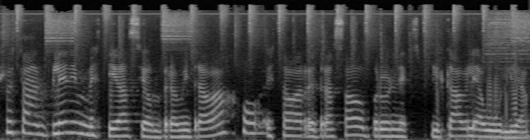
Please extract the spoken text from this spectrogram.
Yo estaba en plena investigación, pero mi trabajo estaba retrasado por una inexplicable abulia,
